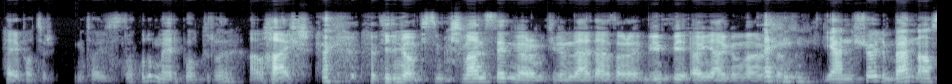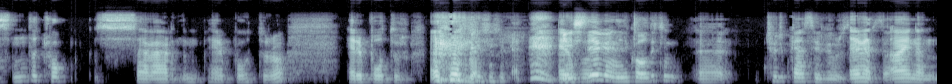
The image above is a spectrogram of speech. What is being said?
Harry Potter mitolojisi. Okudun mu Harry Potter'ları? Hayır. Bilmiyorum. Piş- Pişman hissetmiyorum filmlerden sonra. Büyük bir önyargım var bu konuda. Yani şöyle ben aslında çok severdim Harry Potter'ı. Harry Potter. Gençliğe yönelik olduğu için e, çocukken seviyoruz Evet, aynen.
